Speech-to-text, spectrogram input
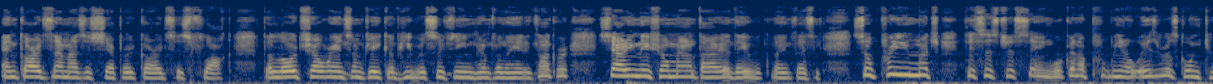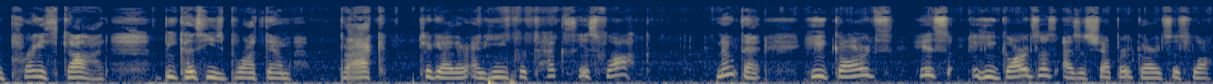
and guards them as a shepherd guards his flock. The Lord shall ransom Jacob, he will redeem him from the hand of the conqueror. Shouting, they shall mount higher, they will claim blessings. So pretty much, this is just saying we're gonna, you know, Israel's going to praise God because He's brought them back together and He protects His flock. Note that he guards his he guards us as a shepherd guards his flock.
